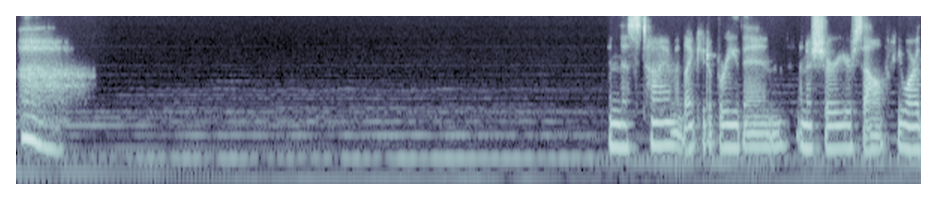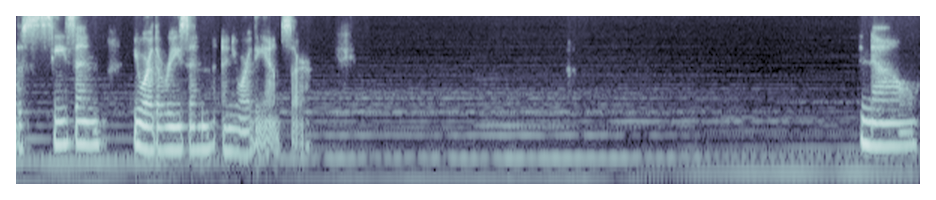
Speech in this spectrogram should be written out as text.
In this time, I'd like you to breathe in and assure yourself you are the season, you are the reason, and you are the answer. Now,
